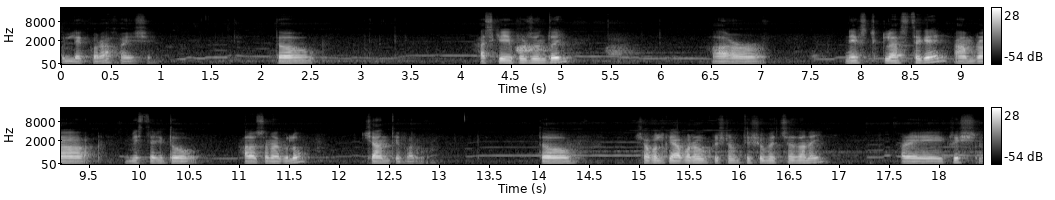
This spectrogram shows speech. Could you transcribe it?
উল্লেখ করা হয়েছে। তো আজকে এ পর্যন্তই। আর নেক্সট ক্লাস থেকে আমরা বিস্তারিত আলোচনাগুলো জানতে পারব। তো সকলকে আবারও কৃষ্ণভক্তির শুভেচ্ছা জানাই। হরে কৃষ্ণ।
